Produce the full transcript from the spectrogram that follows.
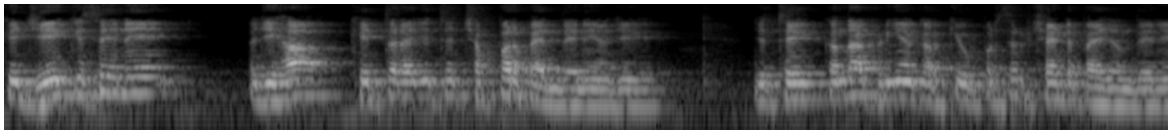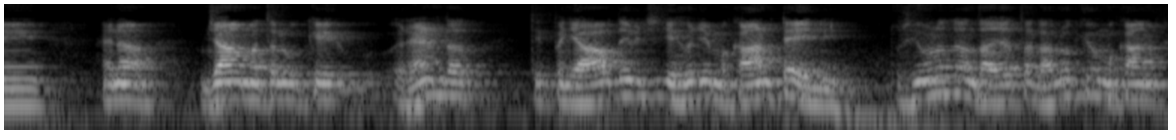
ਕਿ ਜੇ ਕਿਸੇ ਨੇ ਅਜਿਹਾ ਖੇਤਰ ਹੈ ਜਿੱਥੇ ਛੱਪਰ ਪੈਂਦੇ ਨੇ ਅਜੇ, ਜਿੱਥੇ ਕੰਧਾਂ ਖੜੀਆਂ ਕਰਕੇ ਉੱਪਰ ਸਿਰਫ ਸ਼ੈੱਡ ਪੈ ਜਾਂਦੇ ਨੇ ਹੈਨਾ ਜਾਂ ਮਤਲਬ ਕਿ ਰਹਿਣ ਦਾ ਤੇ ਪੰਜਾਬ ਦੇ ਵਿੱਚ ਜਿਹੋ ਜਿਹੇ ਮਕਾਨ ਢਏ ਨੇ, ਤੁਸੀਂ ਉਹਨਾਂ ਦਾ ਅੰਦਾਜ਼ਾ ਤਾਂ ਲਾ ਲਓ ਕਿ ਉਹ ਮਕਾਨ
